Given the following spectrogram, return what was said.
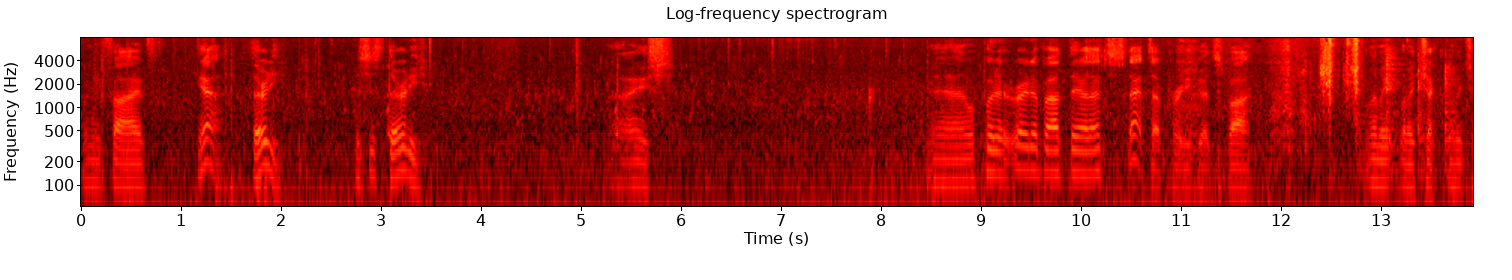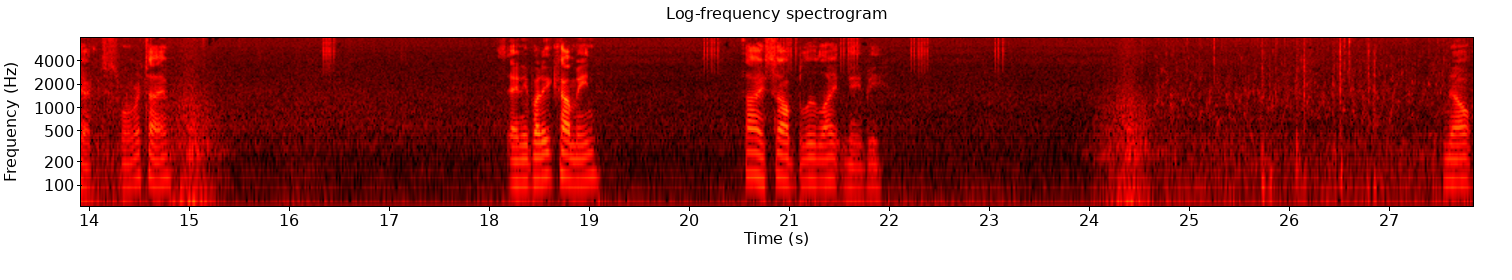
25. Yeah, 30. This is 30. Nice. Yeah, we'll put it right about there. That's that's a pretty good spot. Let me let me check. Let me check just one more time. Is anybody coming? Thought I saw a blue light maybe. No.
